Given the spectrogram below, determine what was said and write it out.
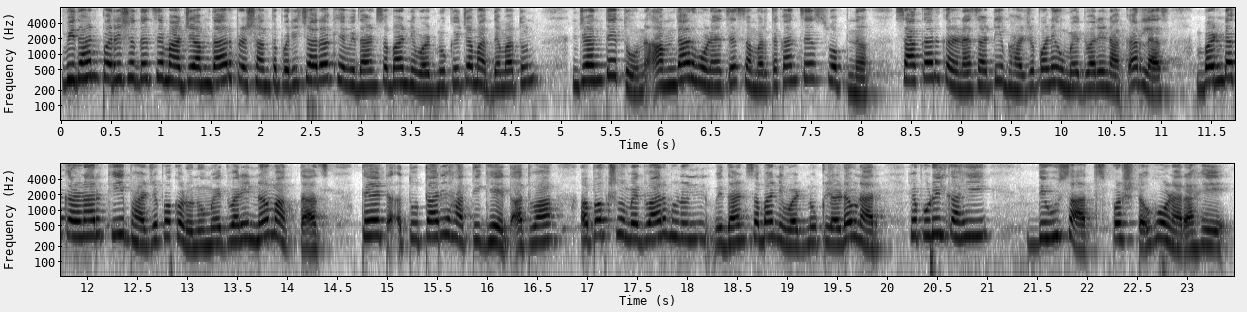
विधान परिषदेचे माजी आमदार प्रशांत परिचारक हे विधानसभा निवडणुकीच्या माध्यमातून जनतेतून आमदार होण्याचे समर्थकांचे स्वप्न साकार करण्यासाठी भाजपने उमेदवारी नाकारल्यास बंड करणार की भाजपकडून उमेदवारी न मागताच थेट तुतारी हाती घेत अथवा अपक्ष उमेदवार म्हणून विधानसभा निवडणूक लढवणार हे पुढील काही दिवसात स्पष्ट होणार आहे.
